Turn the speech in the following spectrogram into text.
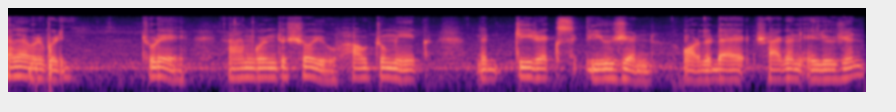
Hello everybody. Today I am going to show you how to make the T-Rex illusion or the dragon illusion.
